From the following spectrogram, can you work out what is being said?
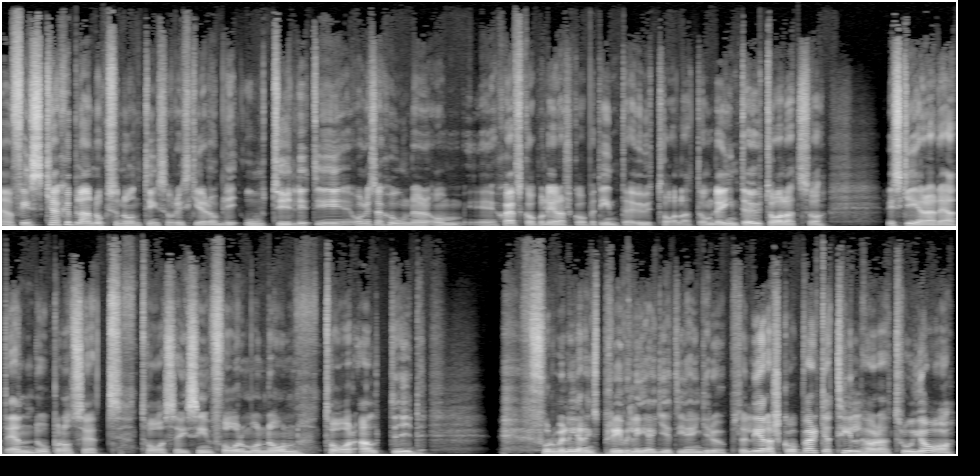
Det finns kanske ibland också någonting som riskerar att bli otydligt i organisationer om eh, chefskap och ledarskapet inte är uttalat. Om det inte är uttalat så riskerar det att ändå på något sätt ta sig sin form och någon tar alltid formuleringsprivilegiet i en grupp. Så ledarskap verkar tillhöra, tror jag,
